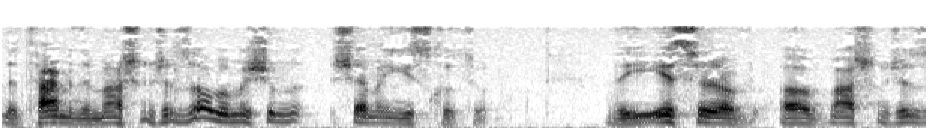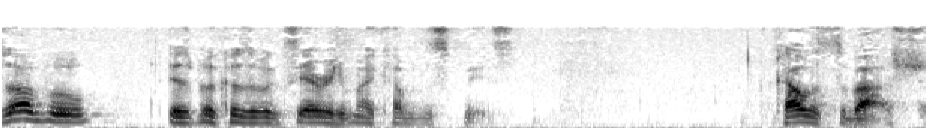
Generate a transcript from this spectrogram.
the time of the Mashkin Shazavu, Mishum Shema Yischutu. The Isser of, of Mashkin Shazavu is because of Xeri, he might come to squeeze. Kalas Tabash.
